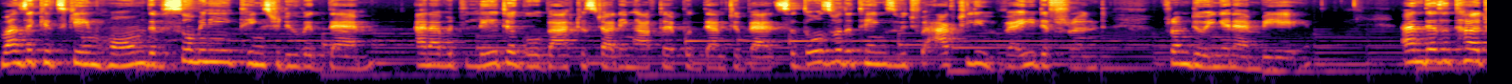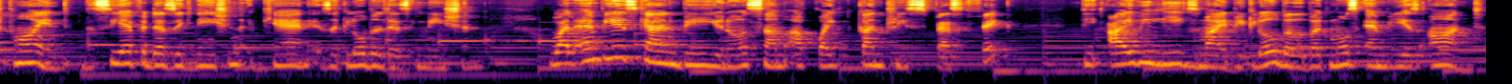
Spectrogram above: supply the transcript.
Once the kids came home, there were so many things to do with them, and I would later go back to studying after I put them to bed. So, those were the things which were actually very different from doing an MBA. And there's a third point the CFA designation, again, is a global designation. While MBAs can be, you know, some are quite country specific, the Ivy Leagues might be global, but most MBAs aren't.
